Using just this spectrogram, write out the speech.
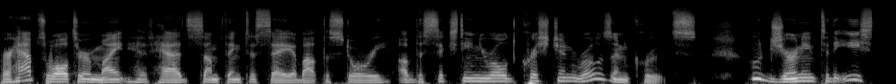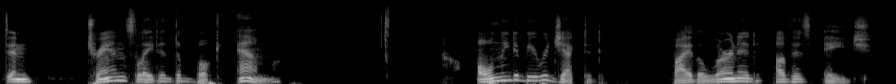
Perhaps Walter might have had something to say about the story of the 16-year-old Christian Rosenkreutz, who journeyed to the East and translated the Book M, only to be rejected by the learned of his age.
